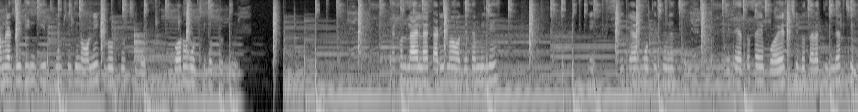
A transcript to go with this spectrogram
আমরা যেদিন গিয়েছিলাম সেদিন অনেক রৌদ্র ছিল, গরমও ছিল প্রচুর। এখন লায়লা, কারিমা, অজেদা মিলে এটার মধ্যে চলেছে এটা এতটাই বয়ের ছিল, তারা চিল্লাচ্ছিল।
